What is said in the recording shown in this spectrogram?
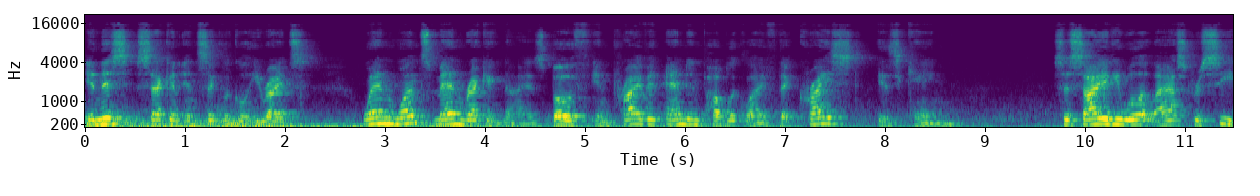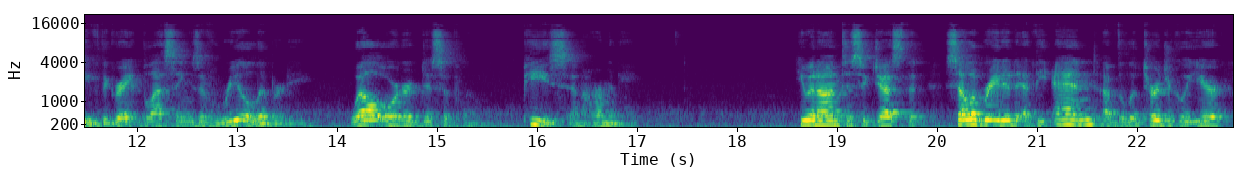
In this second encyclical, he writes, when once men recognize, both in private and in public life, that Christ is King, society will at last receive the great blessings of real liberty, well ordered discipline, peace, and harmony. He went on to suggest that celebrated at the end of the liturgical year,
